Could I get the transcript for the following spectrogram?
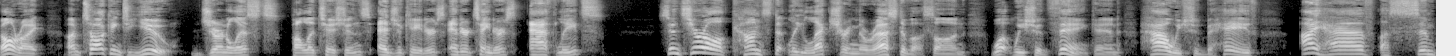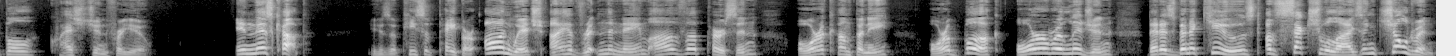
All right, I'm talking to you, journalists, politicians, educators, entertainers, athletes. Since you're all constantly lecturing the rest of us on what we should think and how we should behave, I have a simple question for you. In this cup is a piece of paper on which I have written the name of a person or a company or a book or a religion that has been accused of sexualizing children.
